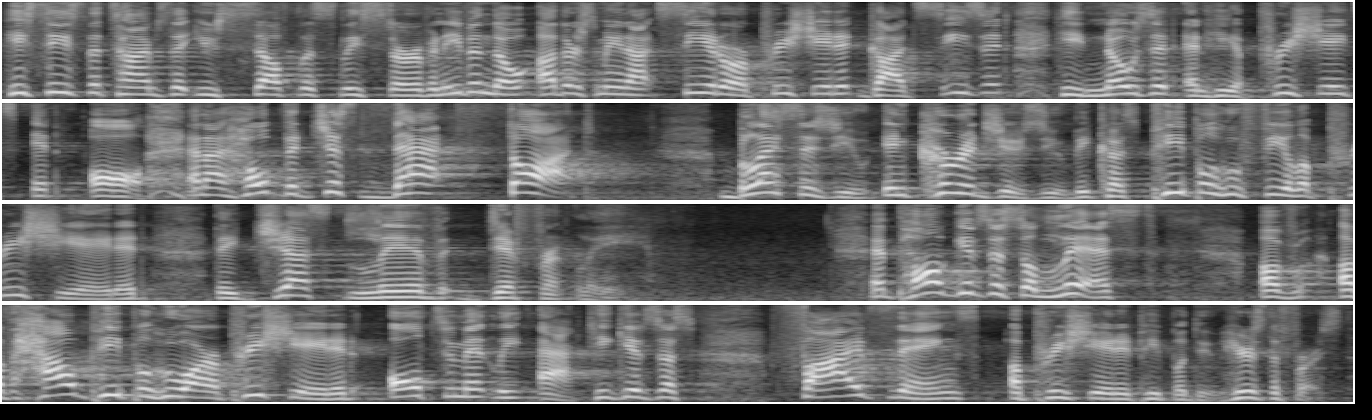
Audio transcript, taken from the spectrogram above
he sees the times that you selflessly serve. And even though others may not see it or appreciate it, God sees it, he knows it, and he appreciates it all. And I hope that just that thought blesses you, encourages you, because people who feel appreciated, they just live differently. And Paul gives us a list of, of how people who are appreciated ultimately act. He gives us five things appreciated people do. Here's the first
